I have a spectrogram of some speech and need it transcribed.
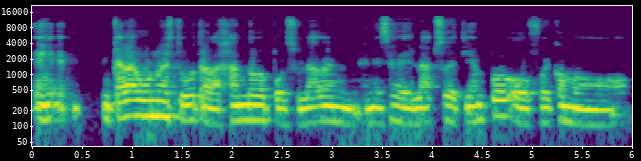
eh, ¿Cada uno estuvo trabajando por su lado en, en ese lapso de tiempo o fue como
